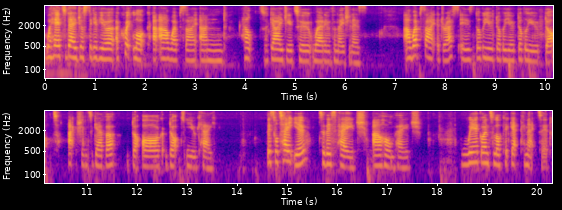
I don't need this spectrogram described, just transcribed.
We're here today just to give you a, a quick look at our website and help to guide you to where information is. Our website address is www.actiontogether.org.uk. This will take you to this page, our homepage. We're going to look at Get Connected.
